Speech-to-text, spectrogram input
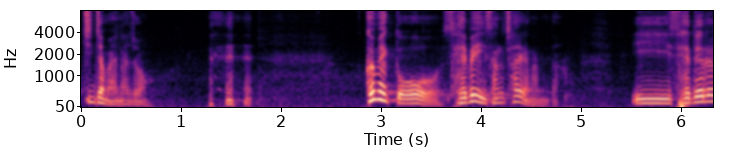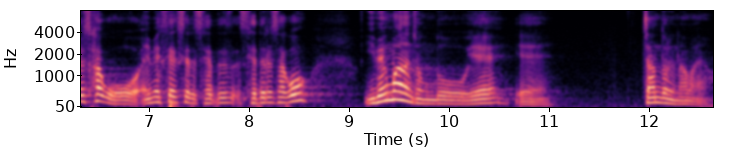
진짜 많이 나죠. 금액도 3배 이상 차이가 납니다. 이 세대를 사고 MXX를 세대, 세대를 사고 200만 원 정도의 예, 잔돈이 남아요.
